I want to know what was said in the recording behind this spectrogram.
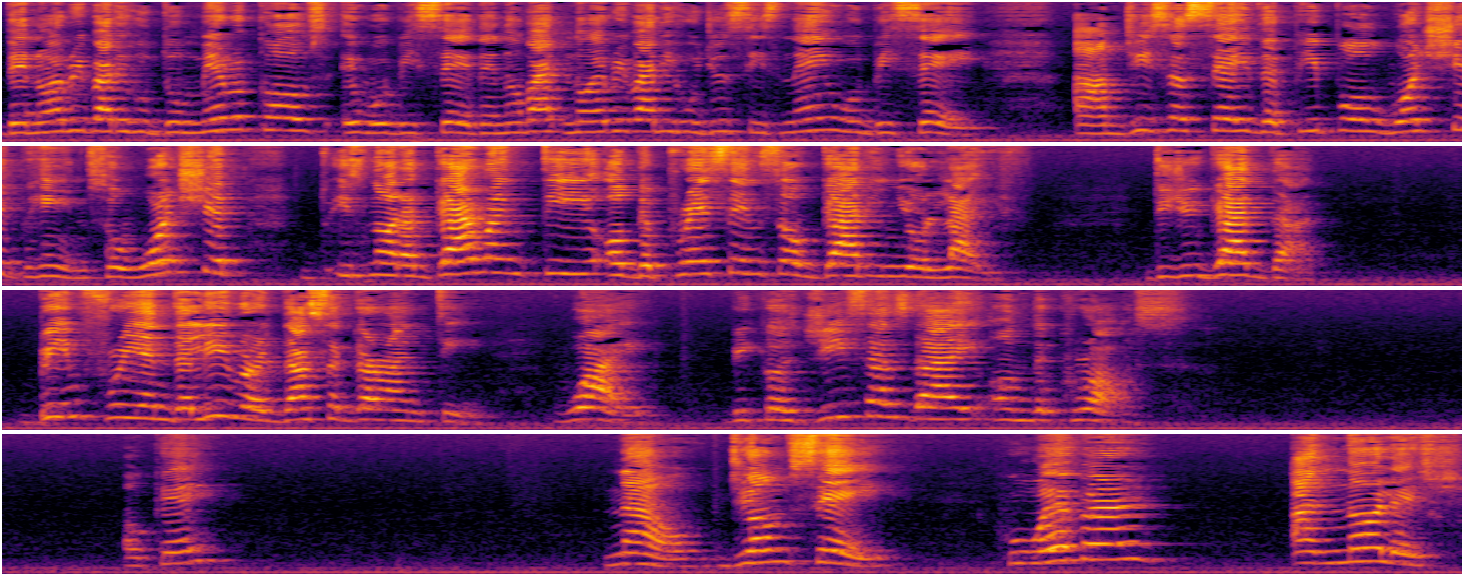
they know everybody who do miracles, it will be saved. They know, know everybody who use his name will be saved. Um, Jesus said the people worship him. So worship is not a guarantee of the presence of God in your life. Do you get that? Being free and delivered, that's a guarantee. Why? Because Jesus died on the cross. Okay? Now, John say, whoever acknowledge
